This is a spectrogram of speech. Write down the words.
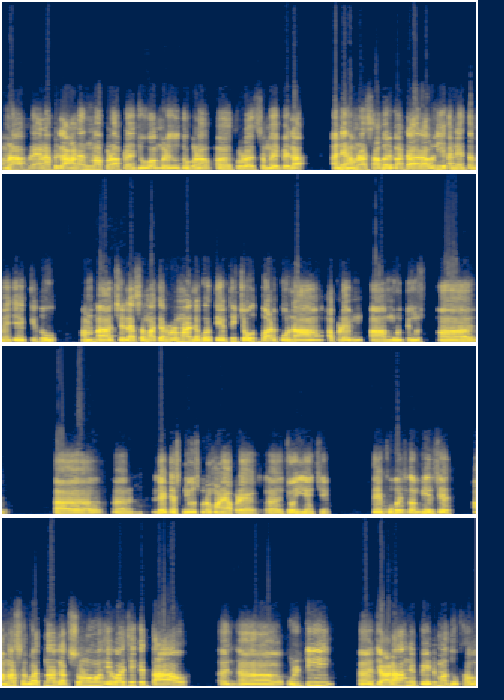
હમણાં આપણે આના પહેલા આણંદમાં પણ આપણે જોવા મળ્યો હતો ઘણા થોડા સમય પહેલા. અને હમણાં સાબરકાંઠા, અરાવલી અને તમે જે કીધું છેલ્લા સમાચાર પ્રમાણે લગભગ તેરથી ચૌદ બાળકોના આપણે મૃત્યુ લેટેસ્ટ ન્યૂઝ પ્રમાણે આપણે જોઈએ છીએ. તે ખૂબ જ ગંભીર છે. આમાં શરૂઆતના લક્ષણો એવા છે કે તાવ ઉલટી ઝાડા અને પેટમાં દુખાવો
